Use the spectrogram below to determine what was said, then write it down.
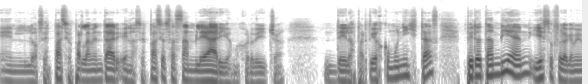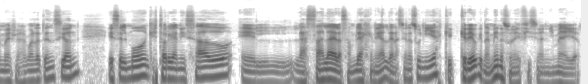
en los espacios parlamentarios, en los espacios asamblearios, mejor dicho, de los partidos comunistas, pero también, y eso fue lo que a mí me llamó la atención, es el modo en que está organizado la sala de la Asamblea General de Naciones Unidas, que creo que también es un edificio de Niemeyer.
